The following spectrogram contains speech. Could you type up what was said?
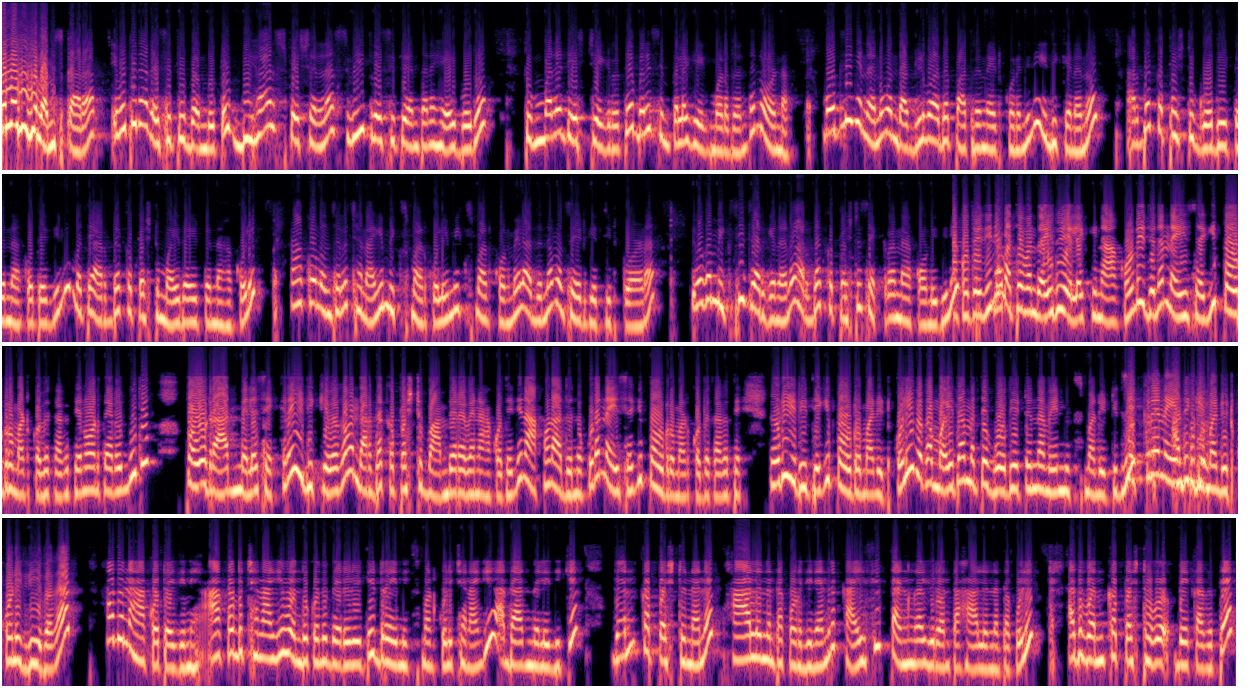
ಎಲ್ಲರಿಗೂ ನಮಸ್ಕಾರ. ಇವತ್ತಿನ ರೆಸಿಪಿ ಬಂದ್ಬಿಟ್ಟು ಬಿಹಾರ್ ಸ್ಪೆಷಲ್ನ ಸ್ವೀಟ್ ರೆಸಿಪಿ ಅಂತಾನೆ ಹೇಳ್ಬೋದು. ತುಂಬಾನೇ ಟೇಸ್ಟಿ ಆಗಿರುತ್ತೆ. ಬರೀ ಸಿಂಪಲ್ ಆಗಿ ಹೇಗ್ ಮಾಡೋದು ಅಂತ ನೋಡೋಣ. ಮೊದಲಿಗೆ ನಾನು ಒಂದು ಅಗಲವಾದ ಪಾತ್ರೆನ ಇಟ್ಕೊಂಡಿದ್ದೀನಿ. ಇದಕ್ಕೆ ನಾನು ಅರ್ಧ ಕಪ್ ಅಷ್ಟು ಗೋಧಿ ಹಿಟ್ಟನ್ನ ಹಾಕೋತಾ ಇದ್ದೀನಿ. ಮತ್ತೆ ಅರ್ಧ ಕಪ್ ಅಷ್ಟು ಮೈದಾ ಹಿಟ್ಟನ್ನ ಹಾಕೊಳ್ಳಿ. ಹಾಕೊಂಡು ಒಂದ್ಸಲ ಚೆನ್ನಾಗಿ ಮಿಕ್ಸ್ ಮಾಡ್ಕೊಳ್ಳಿ. ಮಿಕ್ಸ್ ಮಾಡ್ಕೊಂಡ್ಮೇಲೆ ಅದನ್ನ ಒಂದ್ ಸೈಡ್ಗೆ ಎತ್ತಿಟ್ಕೊಳ್ಳೋಣ. ಇವಾಗ ಮಿಕ್ಸಿ ಜಾರ್ಗೆ ನಾನು ಅರ್ಧ ಕಪ್ ಅಷ್ಟು ಸಕ್ಕರೆನ ಹಾಕೊಂಡಿದ್ದೀನಿ ಮತ್ತೆ ಒಂದ್ ಐದು ಏಲಕ್ಕಿನ ಹಾಕೊಂಡು ಇದನ್ನ ನೈಸ್ ಆಗಿ ಪೌಡರ್ ಮಾಡ್ಕೋಬೇಕಾಗುತ್ತೆ ನೋಡ್ತಾ ಇರೋದು ಪೌಡರ್ ಆದ್ಮೇಲೆ ಸಕ್ಕರೆ ಇದಕ್ಕೆ ಇವಾಗ ಒಂದ್ ಅರ್ಧ ಕಪ್ ಅಷ್ಟು ಬಾಂಬೆ ರವೆನ ಹಾಕೋತಿದ್ದೀನಿ ಹಾಕೊಂಡು ಅದನ್ನು ಕೂಡ ನೈಸ್ ಆಗಿ ಪೌಡರ್ ಮಾಡ್ಕೋಬೇಕಾಗುತ್ತೆ ನೋಡಿ ಈ ರೀತಿಯಾಗಿ ಪೌಡರ್ ಮಾಡಿ ಇಟ್ಕೊಳ್ಳಿ. ಇವಾಗ ಮೈದಾ ಮತ್ತೆ ಗೋಧಿ ಹಿಟ್ಟನ್ನ ನಾವೇನ್ ಮಿಕ್ಸ್ ಮಾಡಿ ಇಟ್ಟಿದ್ವಿ? ಸಕ್ಕರೆನ ಮಾಡಿ ಇಟ್ಕೊಂಡಿದ್ವಿ ಇವಾಗ. ಅದನ್ನ ಹಾಕೋತಾ ಇದ್ದೀನಿ. ಹಾಕೊಂಡು ಚೆನ್ನಾಗಿ ಒಂದಕ್ಕೊಂದು ಬೇರೆ ರೀತಿ ಡ್ರೈ ಮಿಕ್ಸ್ ಮಾಡ್ಕೊಳ್ಳಿ ಚೆನ್ನಾಗಿ. ಅದಾದ್ಮೇಲೆ ಇದಕ್ಕೆ ಒಂದ್ ಕಪ್ ಅಷ್ಟು ನಾನು ಹಾಲನ್ನ ತಗೊಂಡಿದ್ದೀನಿ ಅಂದ್ರೆ ಕಾಯಿಸಿ ತಣ್ಣಗಾಗಿರುವಂತ ಹಾಲನ್ನ ತಗೊಳ್ಳಿ ಅದು ಒಂದ್ ಕಪ್ ಅಷ್ಟು ಬೇಕಾಗುತ್ತೆ.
